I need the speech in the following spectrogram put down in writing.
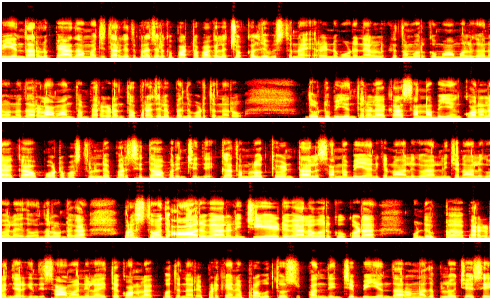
బియ్యం ధరలు పేద మధ్యతరగతి ప్రజలకు పట్టపగలే చొక్కలు చూపిస్తున్నాయి. రెండు మూడు నెలల క్రితం వరకు మామూలుగానే ఉన్న ధరలు అమాంతం పెరగడంతో ప్రజలు ఇబ్బంది పడుతున్నారు. దొడ్డు బియ్యం తినలేక సన్న బియ్యం కొనలేక పూటపస్తులుండే పరిస్థితి ఆపరించింది. గతంలో క్వింటాల్ సన్న బియ్యానికి నాలుగు వేల నుంచి నాలుగు వేల ఐదు వందలు ఉండగా ప్రస్తుతం అది ఆరు వేల నుంచి ఏడు వేల వరకు కూడా ఉండి పెరగడం జరిగింది. సామాన్యులు అయితే కొనలేకపోతున్నారు. ఎప్పటికైనా ప్రభుత్వం స్పందించి బియ్యం ధరలను అదుపులో చేసి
